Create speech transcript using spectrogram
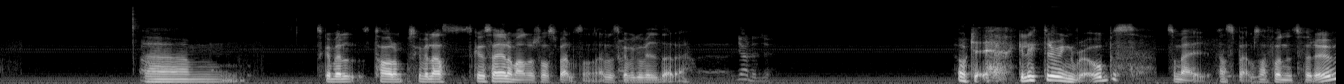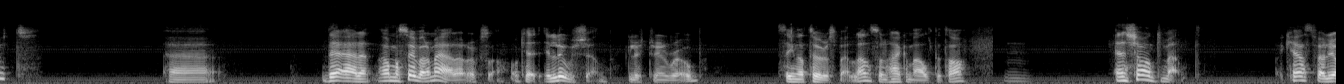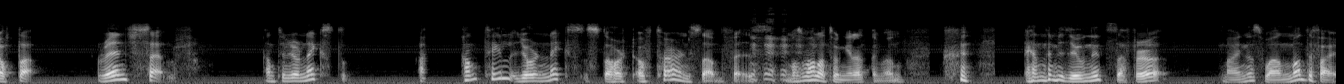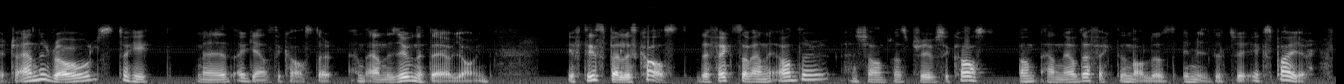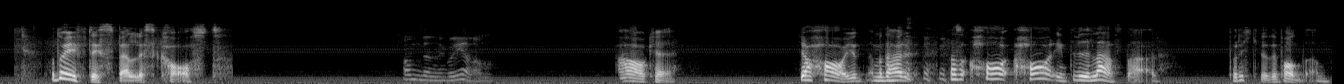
um, ska, vi ta, dem- ska, vi läsa, ska vi säga de andra två spelsen eller ska vi gå vidare? Eh, Gör det du. Okej, Glittering Robes som är en spel som har funnits förut. Eh, det är en, ja man ser vad de är här också. Okej, Illusion, Glittering Robe. Signaturspellen, så den här kan man alltid ta. Mm. Enchantment. Cast value 8. Range self. Until your next Until your next start of turn subphase. Måste man hålla tungan rätt i mun. Enemy units suffer minus one modifier to any rolls to hit made against the caster and any unit they have joined. If this spell is cast, the effects of any other enchantments previously cast on any of the affected models immediately expire. Och då if this spell is cast. Om den går igenom. Ja ah, okej. Jaha, ju, men det här. Alltså, har, har inte vi läst det här? På riktigt i podden?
